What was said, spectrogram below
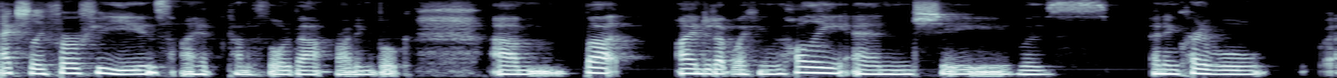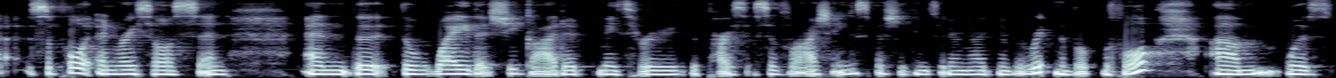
Actually, for a few years, I had kind of thought about writing a book, um, but I ended up working with Holly, and she was an incredible support and resource and and the the way that she guided me through the process of writing, especially considering I'd never written a book before, um, was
